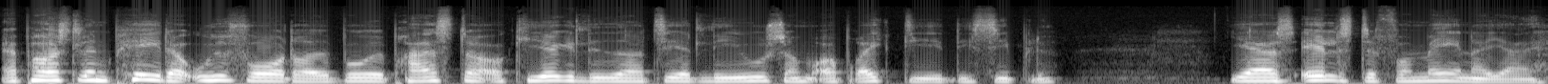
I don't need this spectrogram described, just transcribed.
Apostlen Peter udfordrede både præster og kirkeledere til at leve som oprigtige disciple. Jeres ældste formaner jeg,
